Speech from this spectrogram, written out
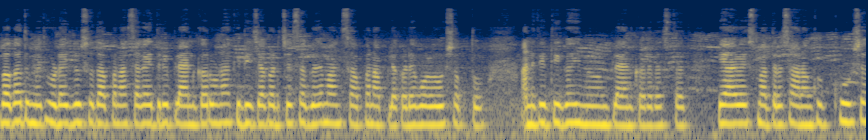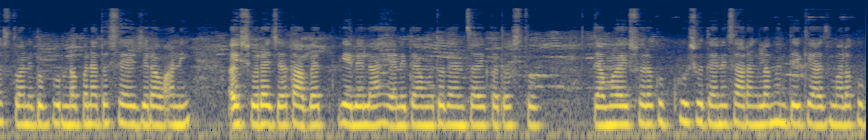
बघा तुम्ही थोड्या दिवसात आपण असा काहीतरी प्लॅन करू ना की तिच्याकडचे सगळे माणसं आपण आपल्याकडे वळवू शकतो आणि ते तिघंही मिळून प्लॅन करत असतात. यावेळेस मात्र सारंग खूप खुश असतो आणि तो पूर्णपणे आता सयाजीराव आणि ऐश्वर्याच्या ताब्यात गेलेला आहे आणि त्यामुळे तो त्यांचा ऐकत असतो. त्यामुळे ऐश्वर्या खूप खुश होते आणि सारंगला म्हणते की आज मला खूप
